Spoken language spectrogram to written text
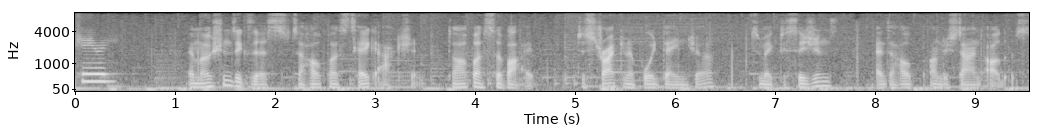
carry. emotions exist to help us take action, to help us survive, to strike and avoid danger, to make decisions, and to help understand others.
